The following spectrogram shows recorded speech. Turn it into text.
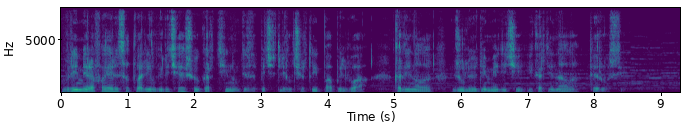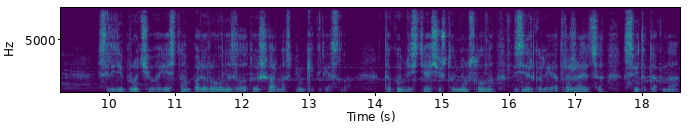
В Риме Рафаэль сотворил величайшую картину, где запечатлел черты папы Льва, кардинала Джулио де Медичи и кардинала де Росси. Среди прочего, есть там полированный золотой шар на спинке кресла, такой блестящий, что в нем словно в зеркале отражаются свет от окна,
